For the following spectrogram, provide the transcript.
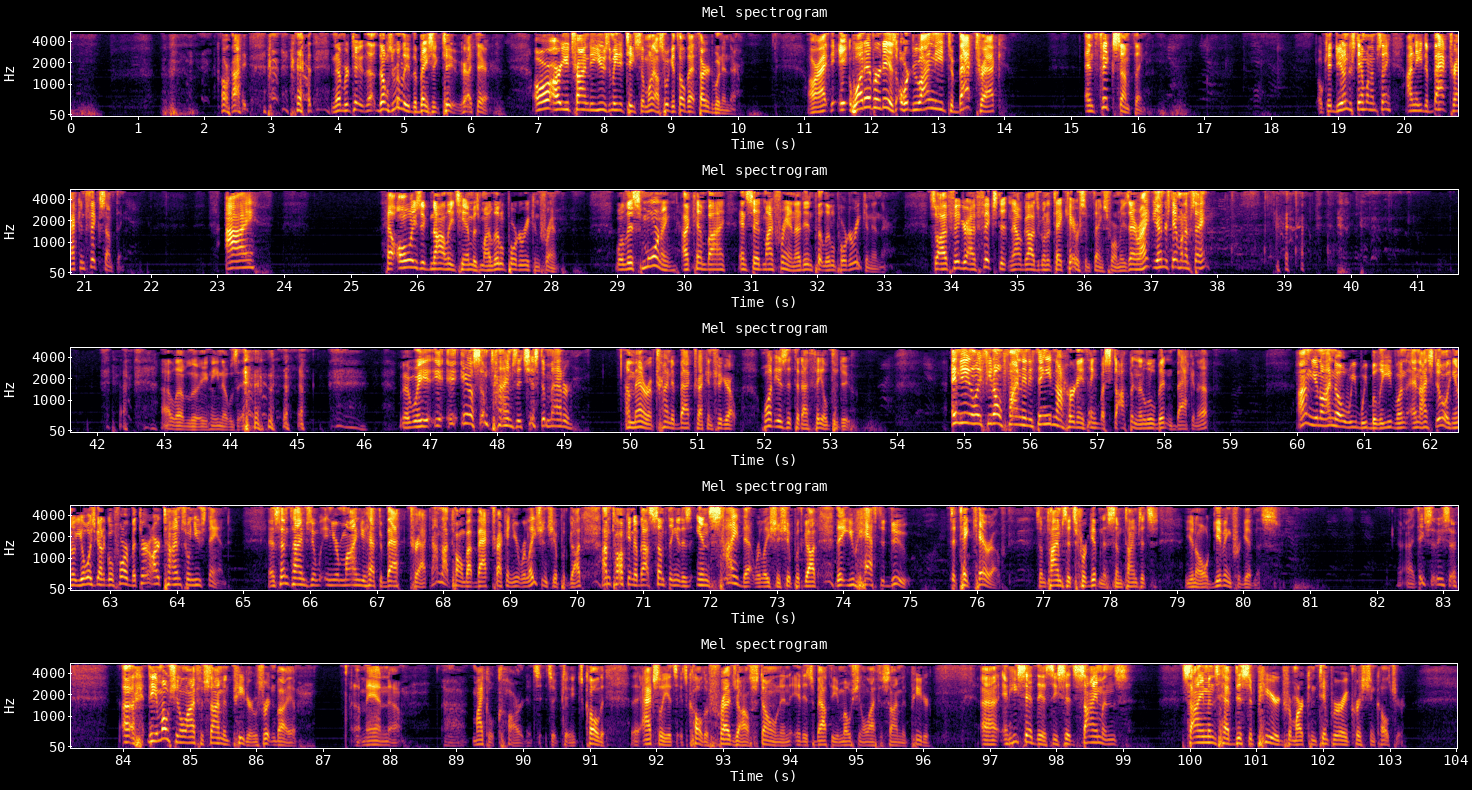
All right. Number two, those are really the basic two right there. Or are you trying to use me to teach someone else? We could throw that third one in there. All right. It, whatever it is, or do I need to backtrack and fix something? Okay. Do you understand what I'm saying? I need to backtrack and fix something. I have always acknowledged him as my little Puerto Rican friend. Well, this morning I come by and said, my friend, I didn't put little Puerto Rican in there. So I figure I fixed it. Now God's going to take care of some things for me. Is that right? You understand what I'm saying? I love Louis. He knows that. but we, you know, sometimes it's just a matter, a matter of trying to backtrack and figure out what is it that I failed to do. And you know, if you don't find anything, you've not heard anything but stopping a little bit and backing up. I'm, you know, I know we, we believe, when, and I still, you know, you always got to go forward, but there are times when you stand. And sometimes in, in, your mind you have to backtrack. I'm not talking about backtracking your relationship with God. I'm talking about something that is inside that relationship with God that you have to do to take care of. Sometimes it's forgiveness. Sometimes it's, you know, giving forgiveness. Right, these, these, uh, uh, the emotional life of Simon Peter was written by a, a man. Uh, uh, Michael Card. It's it's, a, it's called actually it's it's called a fragile stone, and it is about the emotional life of Simon Peter. Uh, and he said this. He said Simons Simons have disappeared from our contemporary Christian culture.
